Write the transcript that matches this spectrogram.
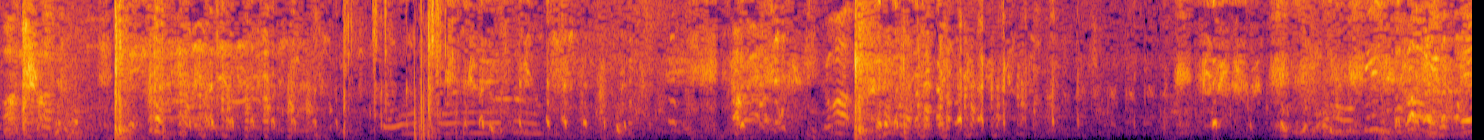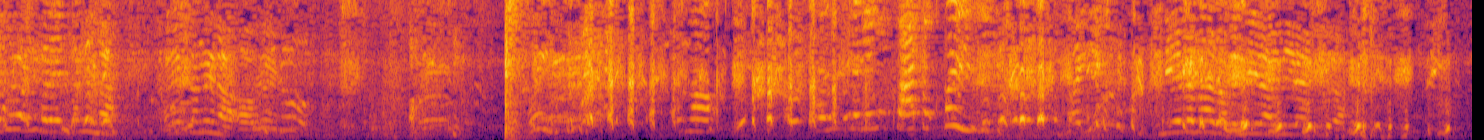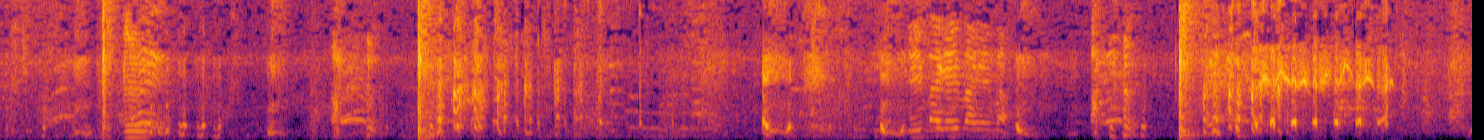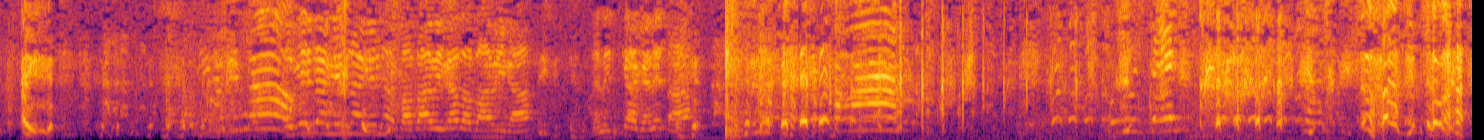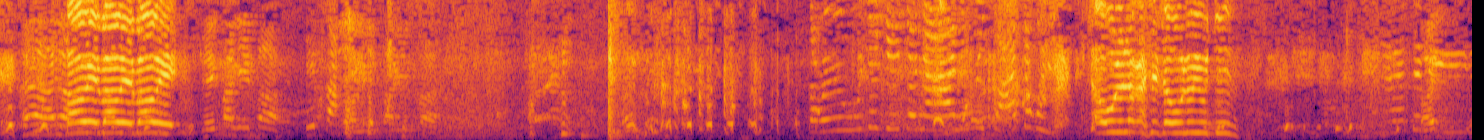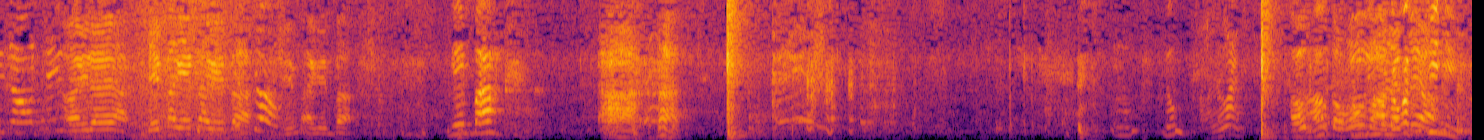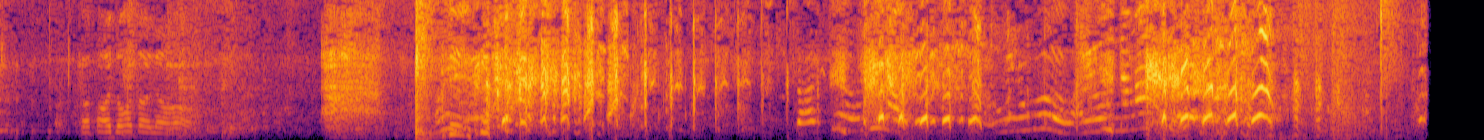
Come on. Bakit? Eh, wala, maliit lang yun ah. Maliit lang yun ah. Okay. Ano? Ano na yung patok ko eh? Ay, hindi. Na naman. Hindi na, hindi na, hindi na. Game pa, game pa, game pa. Okay na, game na, game na. Babawi ka, babawi ka. Galit ka, galit ah. Bawi, bawi, bawi. Game pa, game pa. Ipa! Oh, game pa, game pa. Tanga yung ulit dito na ano yung patok eh. Sa ulo lang kasi, sa ulo, Eugene. Ito, Ay. na, na. Game pa, game pa, game pa. Game pa, game pa. Game pa? Ah! No. Ano naman? Out Ah, mo to, ang oh, Totodo ko tolo ko.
